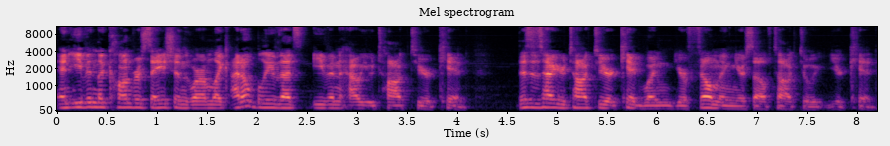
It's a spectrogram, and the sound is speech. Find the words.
and even the conversations where I'm like I don't believe that's even how you talk to your kid. This is how you talk to your kid when you're filming yourself talk to your kid.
